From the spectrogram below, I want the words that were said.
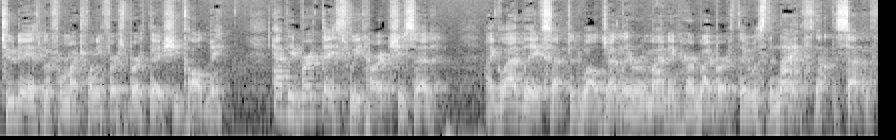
Two days before my 21st birthday, she called me. Happy birthday, sweetheart, she said. I gladly accepted while gently reminding her my birthday was the 9th, not the 7th.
